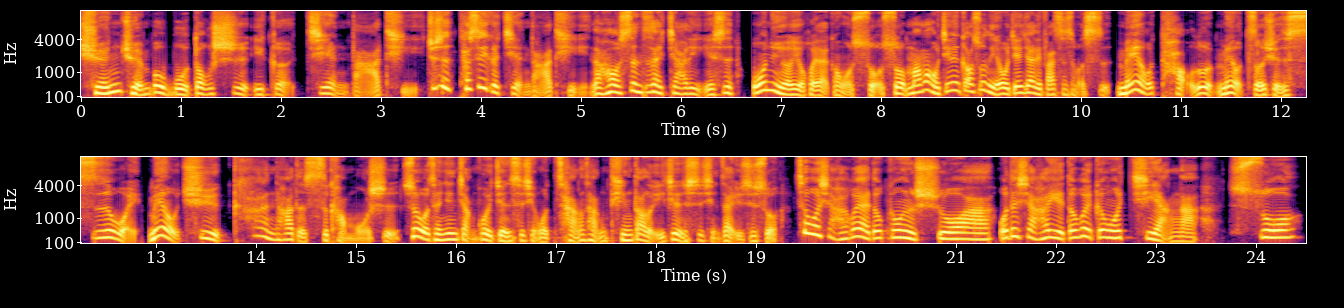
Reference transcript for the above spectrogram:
全全部部都是一个简答题，就是它是一个简答题。然后甚至在家里也是，我女儿有回来跟我说说，妈妈，我今天告诉你，我今天家里发生什么事，没有讨论，没有哲学的思维，没有去看他的思考模式。所以我曾经讲过一件事情，我常常听到的一件事情在于是说，这我小孩回来都跟我说啊，我的小孩也都会跟我。讲啊，说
